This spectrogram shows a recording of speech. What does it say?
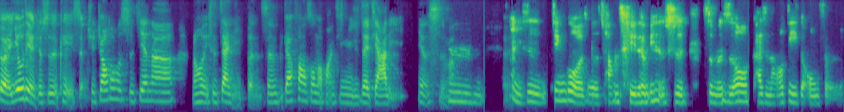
对，优点就是可以省去交通的时间呐、啊，然后也是在你本身比较放松的环境，你就在家里面试嘛。嗯，那你是经过这个长期的面试，什么时候开始拿到第一个 offer 的？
